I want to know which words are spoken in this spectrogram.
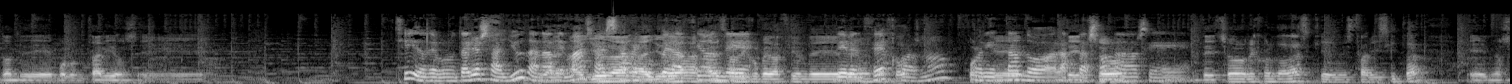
donde voluntarios eh, Sí, donde voluntarios ayudan además ayuda- a esa recuperación, a esa de, recuperación de, de de vencejos, ¿no? Orientando a las de hecho- personas. y- De hecho, recordarás que en esta visita eh, nos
